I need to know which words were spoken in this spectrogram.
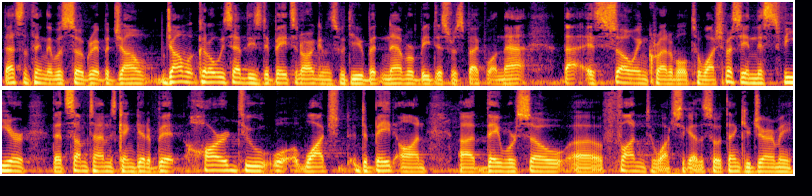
that's the thing that was so great. But john john could always have these debates and arguments with you but never be disrespectful and that that is so incredible to watch especially in this sphere that sometimes can get a bit hard to watch debate on. Uh, they were so uh, fun to watch together. So thank you jeremy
